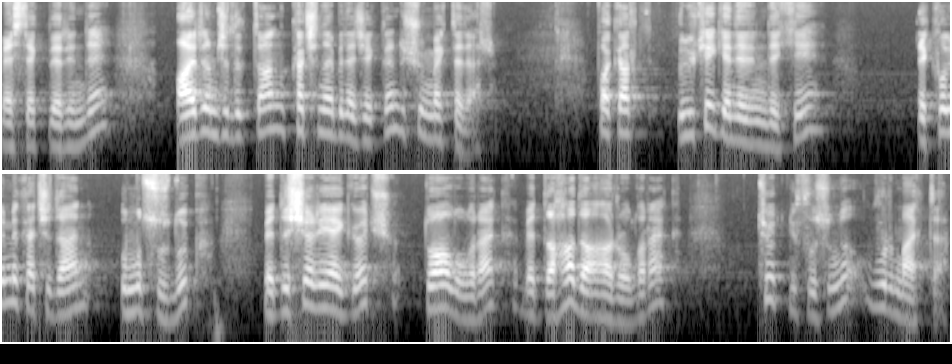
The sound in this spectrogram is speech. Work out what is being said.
mesleklerinde ayrımcılıktan kaçınabileceklerini düşünmekteler. Fakat ülke genelindeki ekonomik açıdan umutsuzluk ve dışarıya göç doğal olarak ve daha da ağır olarak Türk nüfusunu vurmakta.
